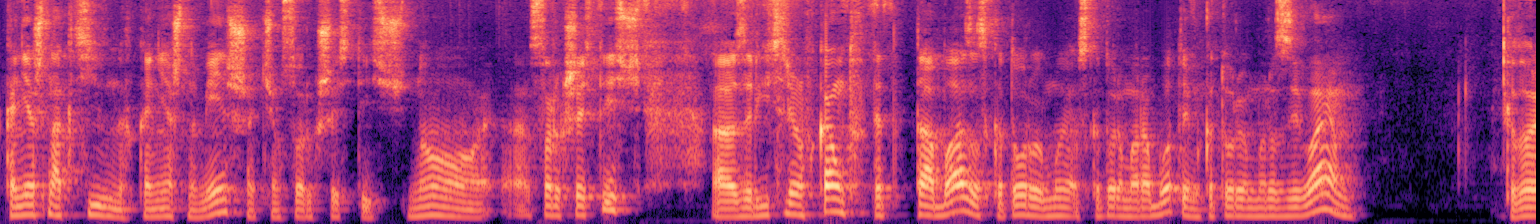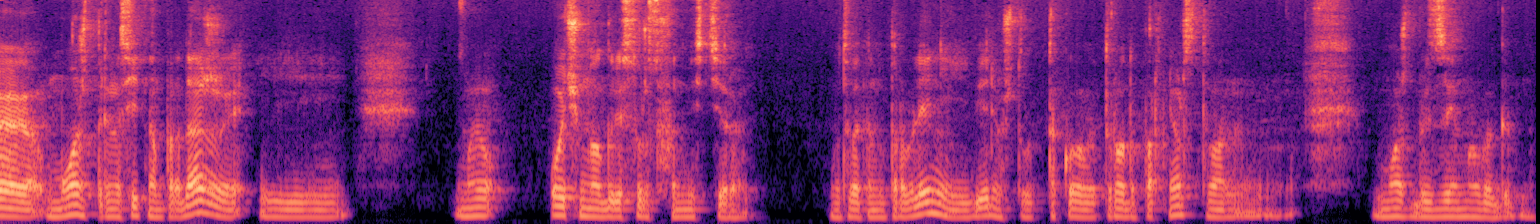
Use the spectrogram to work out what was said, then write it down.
Конечно, активных, конечно, меньше, чем 46 тысяч, но 46 э, тысяч э, зарегистрированных аккаунтов – это та база, с которой, мы, с которой мы работаем, которую мы развиваем, которая может приносить нам продажи, и мы очень много ресурсов инвестируем вот в это направление и верим, что вот такое вот рода партнерство может быть взаимовыгодно.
